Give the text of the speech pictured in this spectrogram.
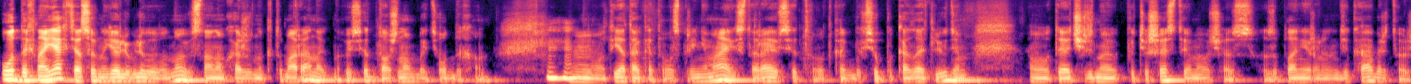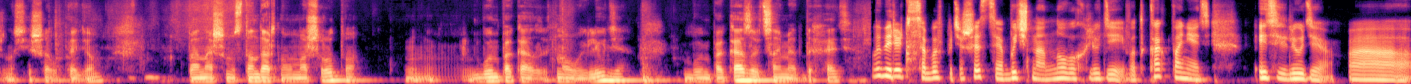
отдых на яхте, особенно я люблю, ну, в основном хожу на катамаранах, то есть это должно быть отдыхом. Угу. Вот, я так это воспринимаю и стараюсь это вот как бы все показать людям. Вот, и очередное путешествие мы вот сейчас запланировали на декабрь, тоже на Сейшел пойдем по нашему стандартному маршруту. Будем показывать новые люди, будем показывать, сами отдыхать. Вы берете с собой в путешествие обычно новых людей. Вот как понять, эти люди а,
